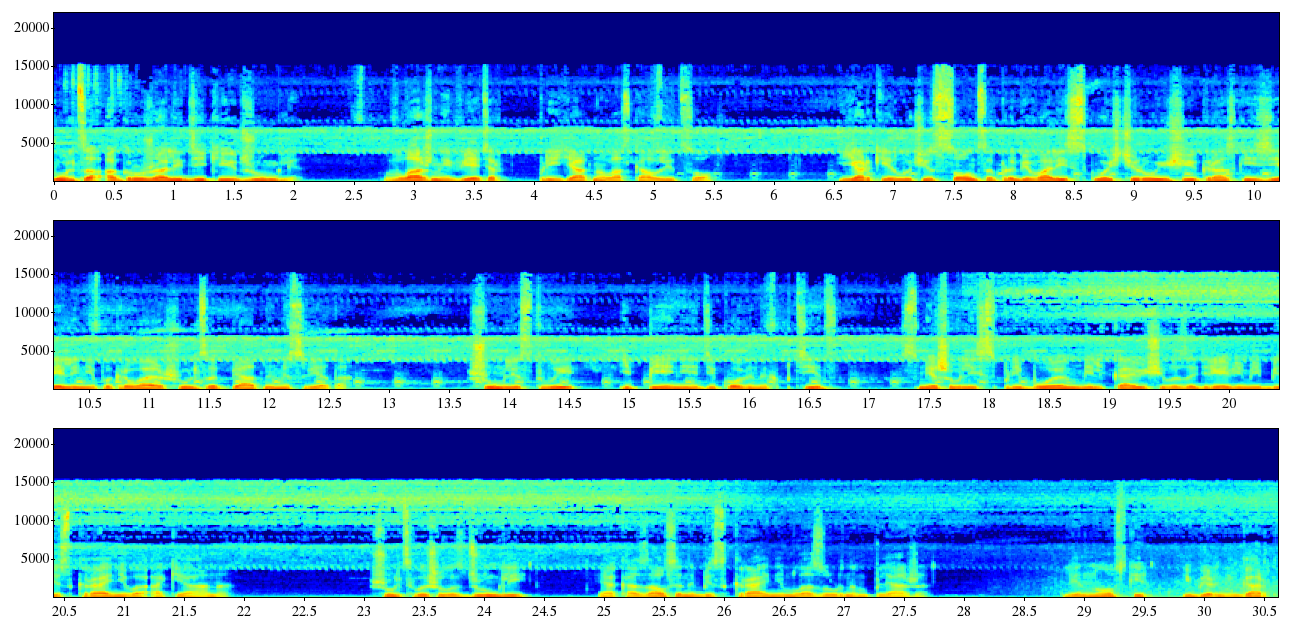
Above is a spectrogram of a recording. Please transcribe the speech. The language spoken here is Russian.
Шульца окружали дикие джунгли. Влажный ветер приятно ласкал лицо. Яркие лучи солнца пробивались сквозь чарующие краски зелени, покрывая Шульца пятнами света. Шум листвы и пение диковинных птиц смешивались с прибоем мелькающего за деревьями бескрайнего океана. Шульц вышел из джунглей и оказался на бескрайнем лазурном пляже. Леновский и Бернигард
